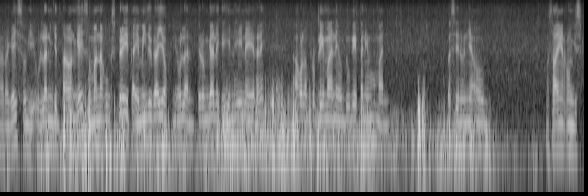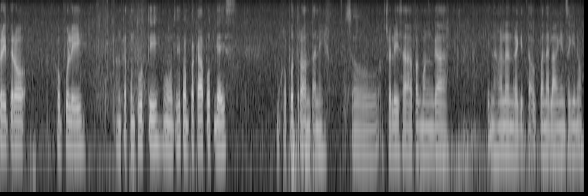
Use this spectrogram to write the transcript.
Mara guys, so ulan gid taon guys. Human akong spray, timing jud kayo ni ulan. Pero gali kay hinahinay ra ni. Ako lang problema ni og dugay pa ni human. Basin niya og masayang akong gi-spray pero hopefully ang katuntuti mo si pampakapot guys. Mukapot ra ang tani. So actually sa pagmangga kinahanglan ra kita og panalangin sa Ginoo.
